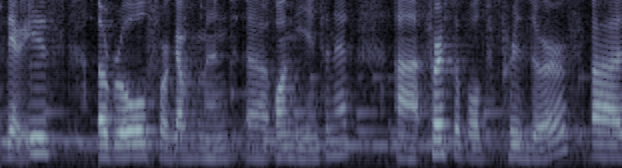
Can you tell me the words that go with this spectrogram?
There is a role for government uh, on the internet. Uh, first of all, to preserve uh,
